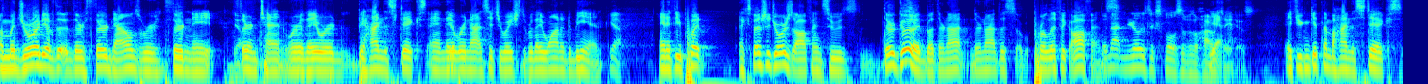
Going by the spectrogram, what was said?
a majority of the, their third downs were third and eight, Third and ten, where they were behind the sticks and they Yep. were not in situations where they wanted to be in. Yeah. And if you put, especially Georgia's offense, who's they're good, but they're not they're not this prolific offense. They're not nearly as explosive as Ohio Yeah. State is. if you can get them behind the sticks,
